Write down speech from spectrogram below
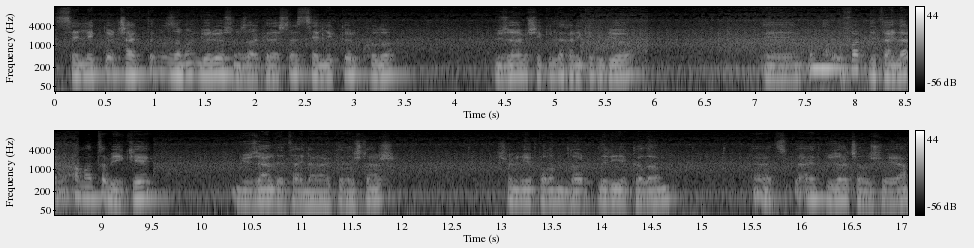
selektör çaktığımız zaman görüyorsunuz arkadaşlar selektör kolu güzel bir şekilde hareket ediyor. Ee, bunlar ufak detaylar ama tabii ki güzel detaylar arkadaşlar. Şöyle yapalım. Dörtleri yakalım. Evet gayet güzel çalışıyor ya.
